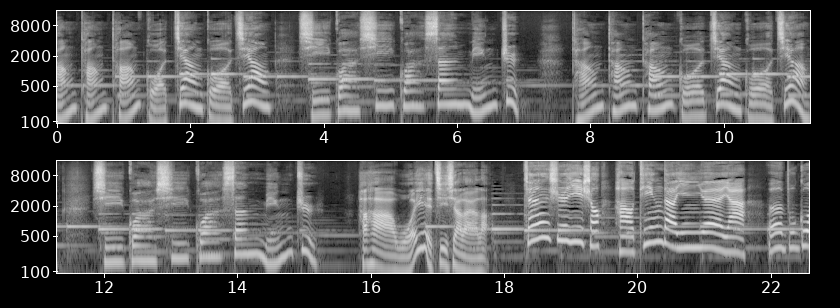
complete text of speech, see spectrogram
糖糖糖果酱果酱，西瓜西瓜三明治。糖糖糖果酱果酱，西瓜西瓜三明治。哈哈，我也记下来了。真是一首好听的音乐呀！呃，不过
